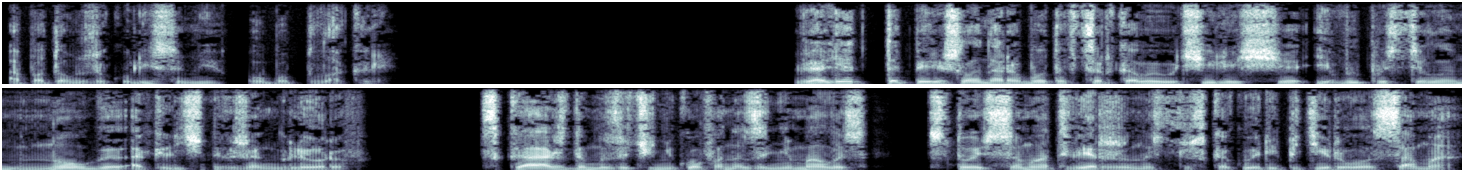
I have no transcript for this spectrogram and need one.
А потом за кулисами оба плакали. Виолетта перешла на работу в цирковое училище и выпустила много отличных жонглеров. С каждым из учеников она занималась с той самоотверженностью, с какой репетировала сама.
